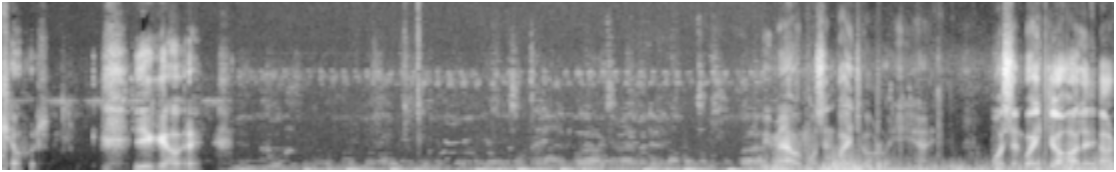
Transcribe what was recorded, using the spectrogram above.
क्या हो रहा ये क्या हो रहा है? अभी मैं और मोशन भाई जा रहे हैं। मोशन भाई, क्या हाल है? यार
